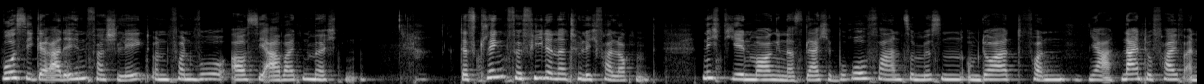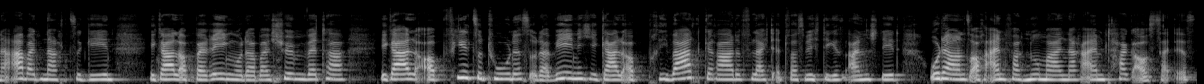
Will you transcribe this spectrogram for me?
wo es sie gerade hin verschlägt und von wo aus sie arbeiten möchten. Das klingt für viele natürlich verlockend nicht jeden Morgen in das gleiche Büro fahren zu müssen, um dort von ja, 9 to 5 einer Arbeit nachzugehen, egal ob bei Regen oder bei schönem Wetter, egal ob viel zu tun ist oder wenig, egal ob privat gerade vielleicht etwas Wichtiges ansteht oder uns auch einfach nur mal nach einem Tag Auszeit ist.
